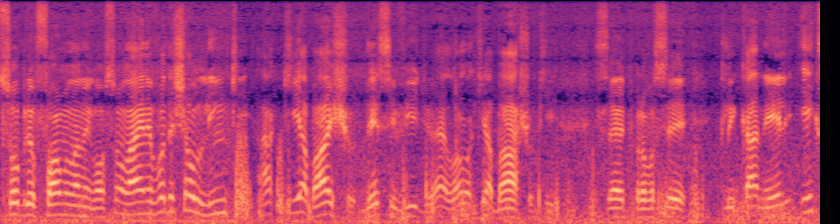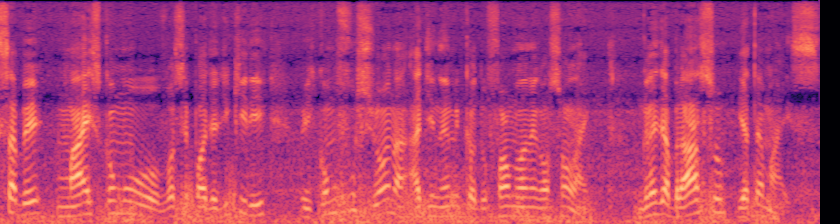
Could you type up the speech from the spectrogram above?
sobre o Fórmula Negócio Online, eu vou deixar o link aqui abaixo desse vídeo, é logo aqui abaixo aqui, certo? Para você clicar nele e saber mais como você pode adquirir e como funciona a dinâmica do Fórmula Negócio Online. Um grande abraço e até mais.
